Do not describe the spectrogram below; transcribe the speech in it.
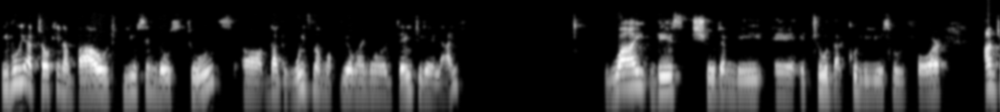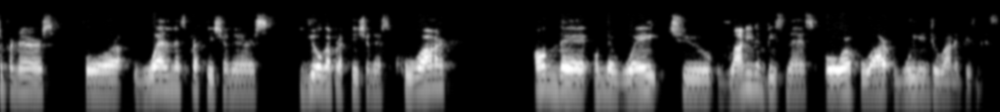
If we are talking about using those tools, uh, that wisdom of yoga in our day-to-day life, why this shouldn't be a, a tool that could be useful for entrepreneurs, for wellness practitioners, yoga practitioners who are on the on the way to running a business or who are willing to run a business.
